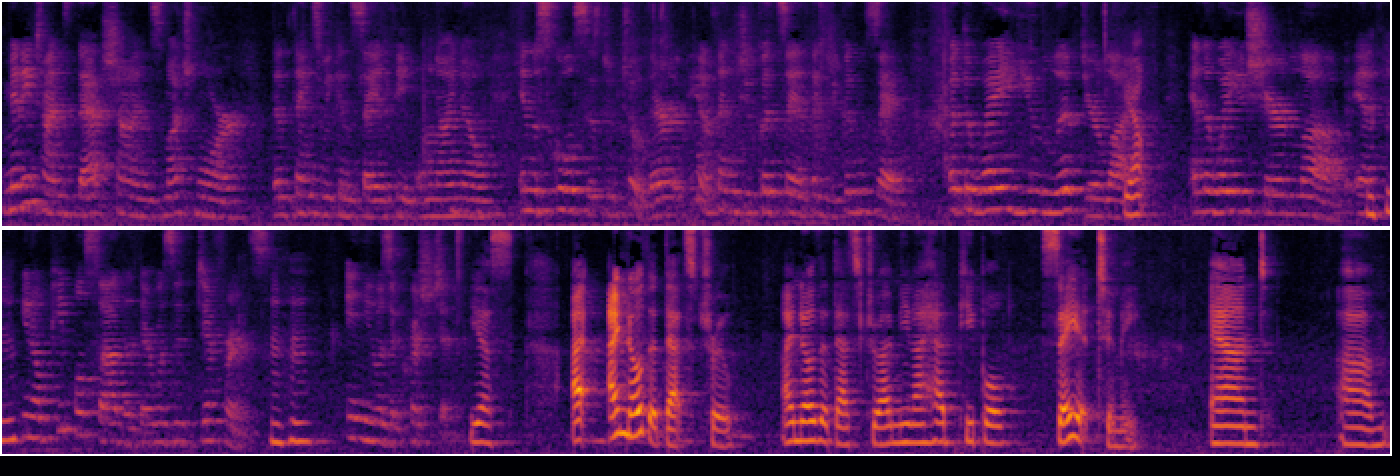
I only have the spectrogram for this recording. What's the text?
many times that shines much more than things we can say to people. And I know in the school system too, there are you know things you could say and things you couldn't say. But the way you lived your life Yeah. and the way you shared love, and Mhm. you know, people saw that there was a difference Mm-hmm. in you as a Christian. Yes. I, I know that that's true. I know that that's true. I mean, I had people say it to me. And um,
